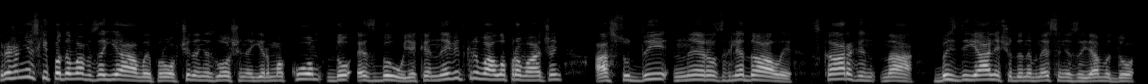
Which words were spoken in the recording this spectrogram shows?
Крижанівський подавав заяви про вчинення злочину Єрмаком до СБУ, яке не відкривало проваджень, а суди не розглядали скарги на бездіяльність щодо невнесення заяви до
